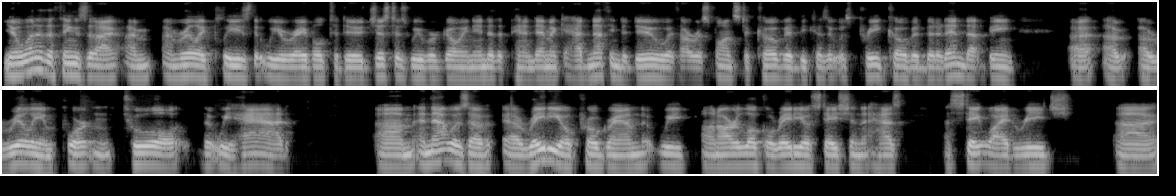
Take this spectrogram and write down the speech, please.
You know, one of the things that I, I'm I'm really pleased that we were able to do just as we were going into the pandemic, it had nothing to do with our response to COVID because it was pre-COVID, but it ended up being a, a, a really important tool that we had. Um, and that was a, a, radio program that we on our local radio station that has a statewide reach. Uh,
